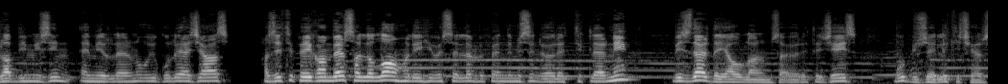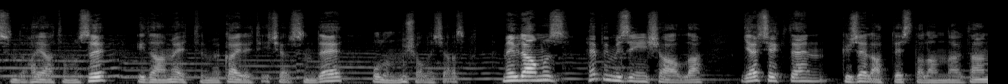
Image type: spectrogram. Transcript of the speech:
Rabbimizin emirlerini uygulayacağız. Hazreti Peygamber sallallahu aleyhi ve sellem Efendimizin öğrettiklerini bizler de yavrularımıza öğreteceğiz. Bu güzellik içerisinde hayatımızı idame ettirme gayreti içerisinde bulunmuş olacağız. Mevlamız hepimizi inşallah gerçekten güzel abdest alanlardan,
